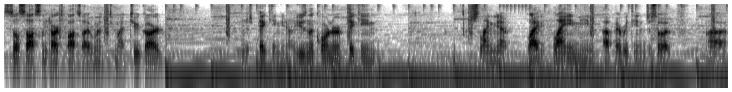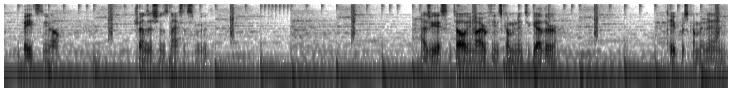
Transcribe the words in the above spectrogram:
Still saw some dark spots, so I went to my two guard and just picking, you know, using the corner, picking, just lining up, light, lightening up everything just so it uh, fades, you know, transitions nice and smooth. As you guys can tell, you know, everything's coming in together. Taper's coming in.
